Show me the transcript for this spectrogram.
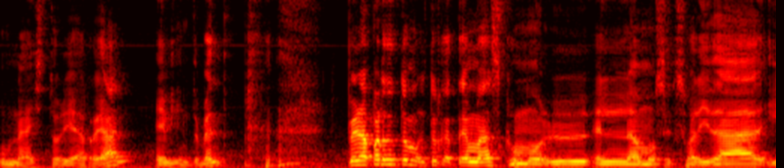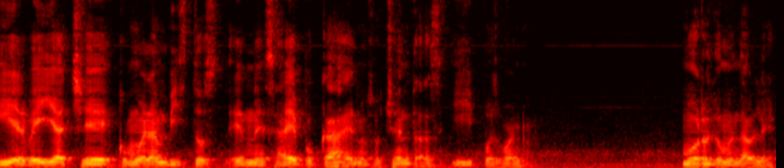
una historia real, evidentemente. Pero aparte toca temas como la homosexualidad y el VIH, como eran vistos en esa época, en los 80s. Y pues bueno, muy recomendable.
